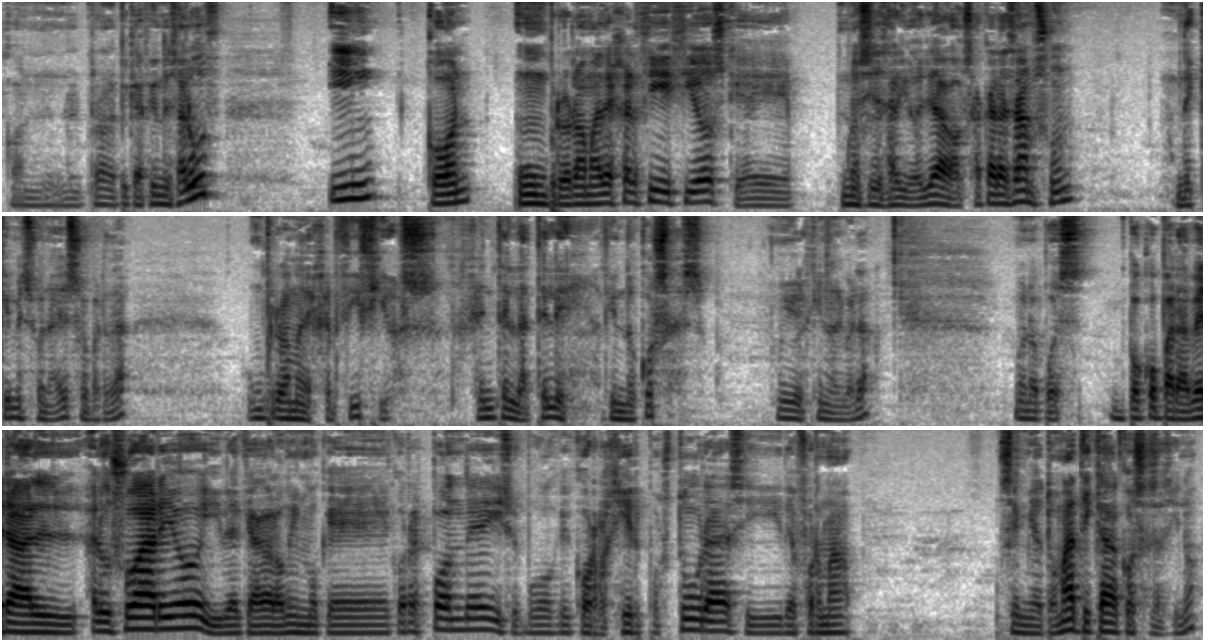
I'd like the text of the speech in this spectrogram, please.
con la aplicación de salud y con un programa de ejercicios que no sé si ha salido ya o sacará Samsung. ¿De qué me suena eso, verdad? Un programa de ejercicios, gente en la tele haciendo cosas. Muy original, ¿verdad? bueno, pues un poco para ver al, usuario y ver que haga lo mismo que corresponde y supongo que corregir posturas y de forma semiautomática, cosas así, ¿no?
